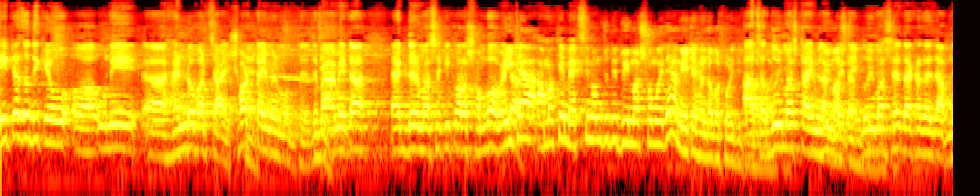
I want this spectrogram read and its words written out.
এইটা যদি কেউ উনি হ্যান্ড ওভার চায় শর্ট টাইমের মধ্যে যে ভাই আমি এটা এক দেড় মাসে কি করা সম্ভব এটা? আমাকে ম্যাক্সিমাম যদি দুই মাস সময় দেয় আমি এটা হ্যান্ড ওভার করে দিতে আচ্ছা দুই মাস টাইম লাগবে এটা। দুই মাসে দেখা যায় যে আপনি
